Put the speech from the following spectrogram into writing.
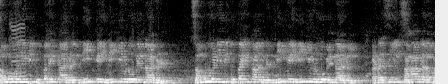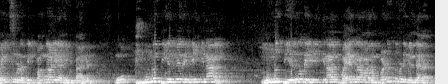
சமூக நீதி குத்தகைக்காரர்களின் நீக்கை நீக்கி விடுவோம் என்றார்கள். சமூக நீதி குத்தகைக்காரர்கள் நீக்கை நீக்கி விடுவோம் என்றார்கள். கடைசியில் சனாதன பயிற்சி மடத்தில் பங்காளியாகி விட்டார்கள். மு- முன்னூத்தி எழுபதை நீக்கினால் முன்னூத்தி எழுபதை நீக்கினால் பயங்கரவாதம் படுத்துவிடும் என்றனர்.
